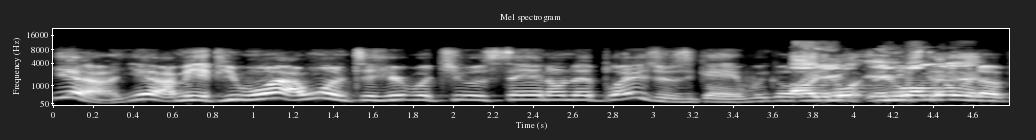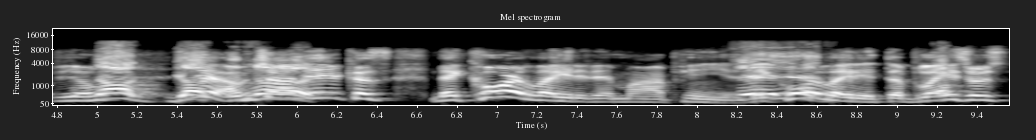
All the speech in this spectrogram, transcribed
Yeah, yeah. I mean, if you want, I wanted to hear what you were saying on that Blazers game. We go. Oh, you, you want me to? up, yo. No, go, yeah, I'm no. trying to hear because they correlated, in my opinion. Yeah, they yeah. correlated the Blazers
